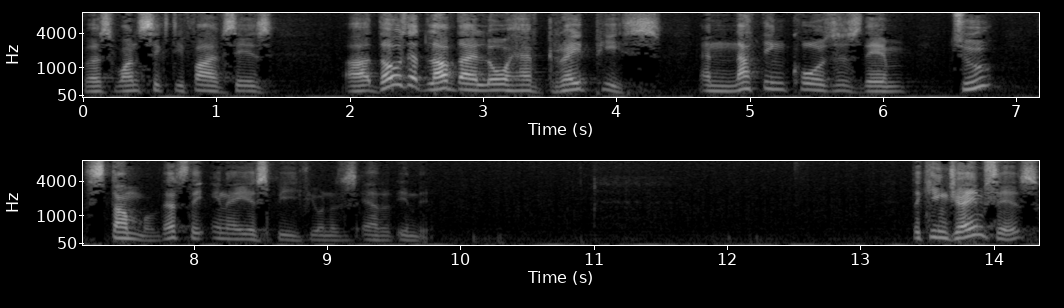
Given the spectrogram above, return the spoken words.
verse 165 says, uh, Those that love thy law have great peace, and nothing causes them to stumble. That's the NASB, if you want to just add it in there. The King James says,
